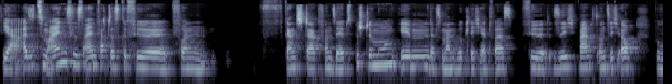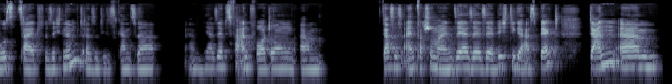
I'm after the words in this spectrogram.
Ja, also zum einen ist es einfach das Gefühl von ganz stark von Selbstbestimmung eben, dass man wirklich etwas für sich macht und sich auch bewusst Zeit für sich nimmt. Also dieses ganze ähm, ja, Selbstverantwortung. Ähm, das ist einfach schon mal ein sehr, sehr, sehr wichtiger Aspekt. Dann, ähm,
